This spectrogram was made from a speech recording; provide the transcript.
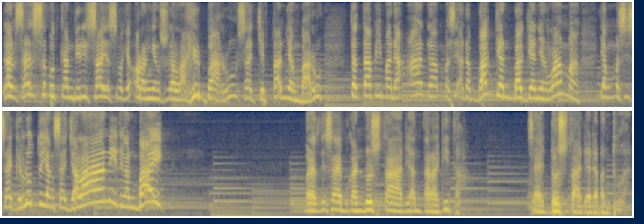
dan saya sebutkan diri saya sebagai orang yang sudah lahir baru, saya ciptaan yang baru, tetapi mana ada masih ada bagian-bagian yang lama yang mesti saya geluti, yang saya jalani dengan baik. Berarti saya bukan dusta di antara kita. Saya dusta di hadapan Tuhan.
